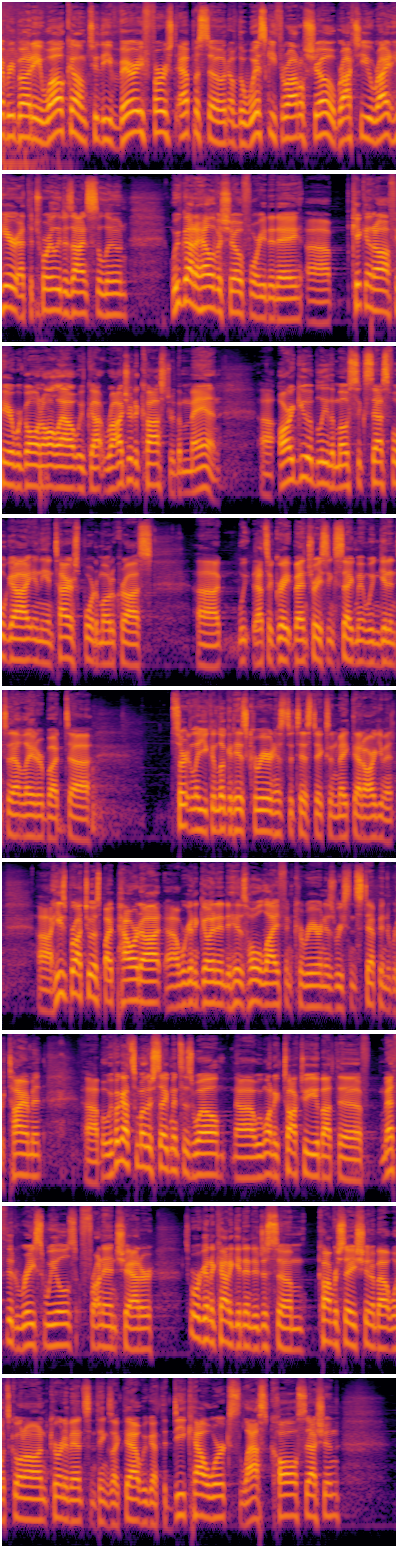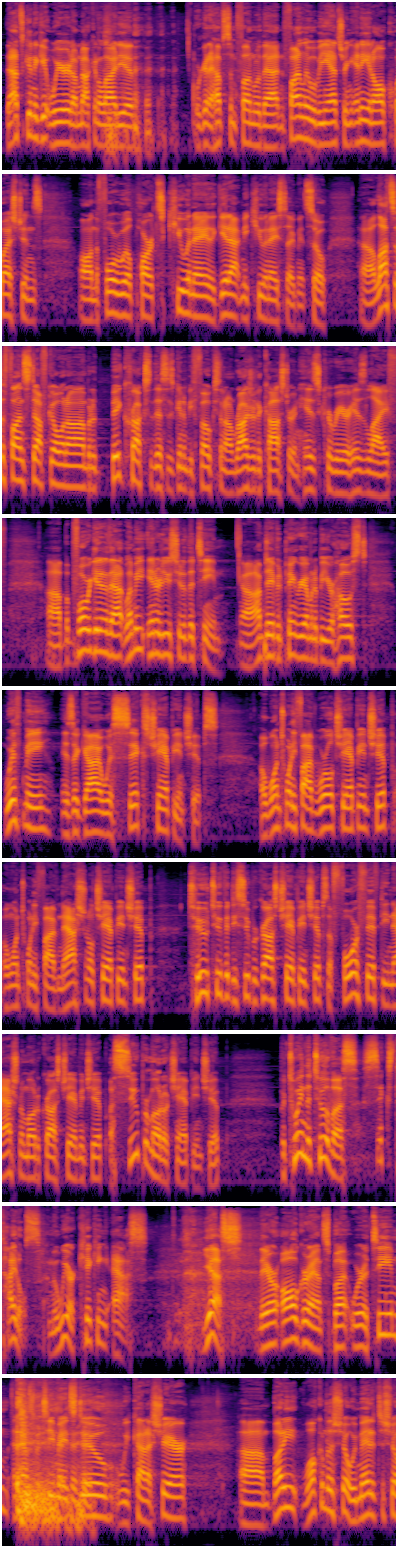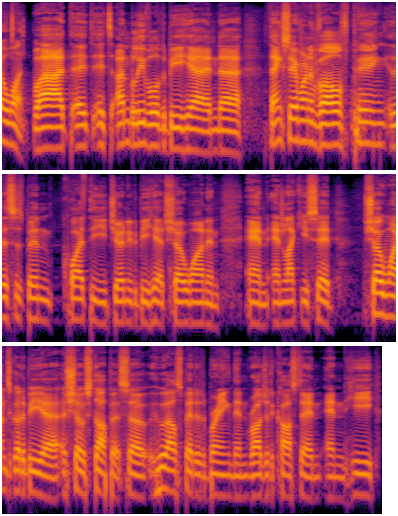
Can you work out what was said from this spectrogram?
everybody, welcome to the very first episode of the Whiskey Throttle Show, brought to you right here at the Troy Lee Design Saloon. We've got a hell of a show for you today. Uh, kicking it off here, we're going all out. We've got Roger DeCoster, the man, uh, arguably the most successful guy in the entire sport of motocross. Uh, we, that's a great bench racing segment. We can get into that later, but uh, certainly you can look at his career and his statistics and make that argument. Uh, he's brought to us by PowerDot. Uh, we're going to go into his whole life and career and his recent step into retirement. Uh, but we've got some other segments as well. Uh, we want to talk to you about the Method Race Wheels front end chatter. So we're going to kind of get into just some conversation about what's going on, current events, and things like that. We've got the Decal Works last call session. That's going to get weird. I'm not going to lie to you. We're going to have some fun with that, and finally, we'll be answering any and all questions on the four wheel parts Q and A, the Get at Me Q and A segment. So, uh, lots of fun stuff going on. But a big crux of this is going to be focusing on Roger DeCoster and his career, his life. Uh, but before we get into that, let me introduce you to the team. Uh, I'm David Pingree. I'm going to be your host. With me is a guy with six championships: a 125 World Championship, a 125 National Championship, two 250 Supercross championships, a 450 National Motocross Championship, a Supermoto Championship. Between the two of us, six titles. I mean, we are kicking ass. Yes, they are all grants, but we're a team, and that's what teammates do. We kind of share. Um, buddy, welcome to the show. We made it to show one. Well, it, it's unbelievable to be here, and uh, thanks to everyone involved. Ping, this has been quite the journey to be here at Show One, and and and like you said, Show One's got to be a, a showstopper. So who else better to bring than Roger DeCoster, and and he.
